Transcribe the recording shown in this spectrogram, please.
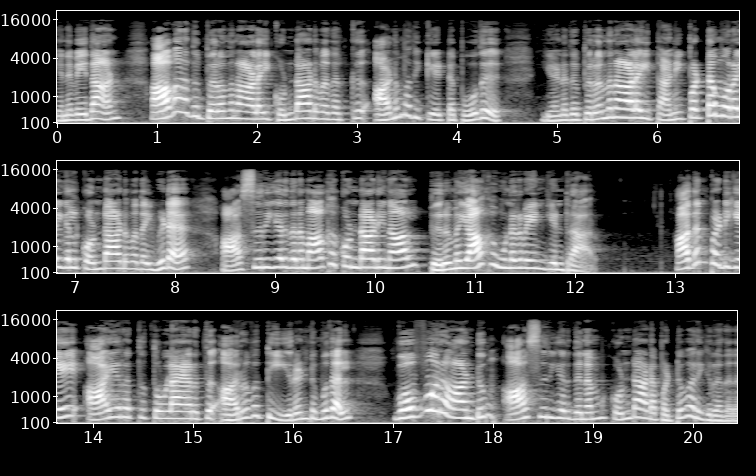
எனவேதான் அவரது பிறந்தநாளை கொண்டாடுவதற்கு அனுமதி கேட்டபோது எனது பிறந்தநாளை தனிப்பட்ட முறையில் கொண்டாடுவதை விட ஆசிரியர் தினமாக கொண்டாடினால் பெருமையாக உணர்வேன் என்றார். அதன்படியே ஆயிரத்து தொள்ளாயிரத்து அறுபத்தி இரண்டு முதல் ஒவ்வொரு ஆண்டும் ஆசிரியர் தினம் கொண்டாடப்பட்டு வருகிறது.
